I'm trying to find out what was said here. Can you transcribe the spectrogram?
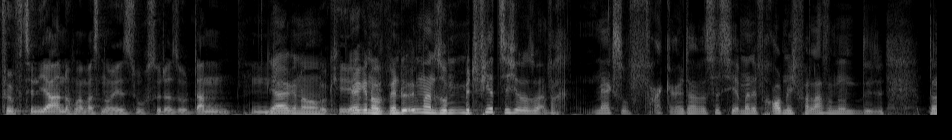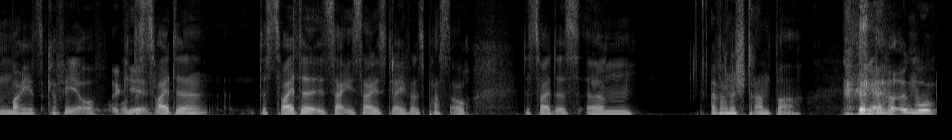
15 Jahren nochmal was Neues suchst oder so, dann. mh, Ja, genau. Okay, ja, genau. Wenn du irgendwann so mit 40 oder so einfach merkst, so, fuck, Alter, was ist hier? Meine Frau hat mich verlassen und äh, dann mache ich jetzt Kaffee auf. Okay. Und das zweite, das zweite, ist, ich sage es gleich, weil es passt auch. Das zweite ist ähm, einfach eine Strandbar. Einfach irgendwo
